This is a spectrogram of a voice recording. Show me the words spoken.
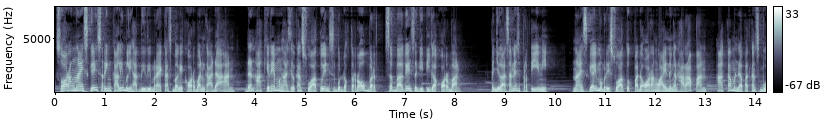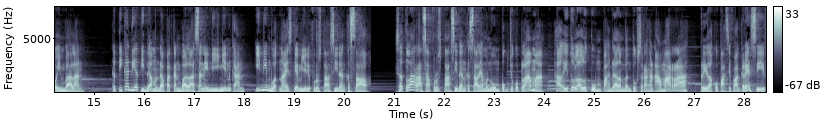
Seorang nice guy sering kali melihat diri mereka sebagai korban keadaan dan akhirnya menghasilkan sesuatu yang disebut Dr. Robert sebagai segitiga korban. Penjelasannya seperti ini. Nice guy memberi sesuatu kepada orang lain dengan harapan akan mendapatkan sebuah imbalan. Ketika dia tidak mendapatkan balasan yang diinginkan, ini membuat nice guy menjadi frustasi dan kesal. Setelah rasa frustasi dan kesalnya menumpuk cukup lama, hal itu lalu tumpah dalam bentuk serangan amarah, perilaku pasif-agresif,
